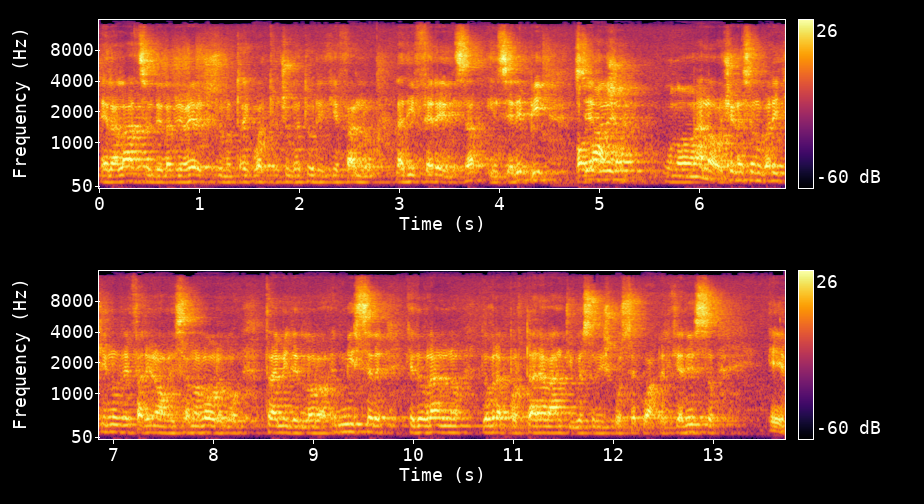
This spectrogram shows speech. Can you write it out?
nella Lazio della primavera ci sono 3-4 giocatori che fanno la differenza in Serie B, serve, uno... Ma no, ce ne sono parecchi inutili fare nomi, sono loro tramite il loro il mister che dovranno, dovrà portare avanti questo discorso qua, perché adesso è,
